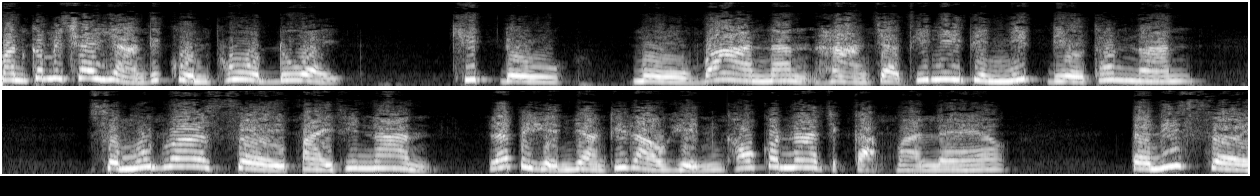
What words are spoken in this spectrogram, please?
มันก็ไม่ใช่อย่างที่คุณพูดด้วย คิดดูหมู่บ้านนั่นห่างจากที่นี่เพียงนิดเดียวเท่านั้น สมมุติว่าเสยไปที่นั่น และไปเห็นอย่างที่เราเห็นเขาก็น่าจะกลับมาแล้ว แต่นี่เสย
